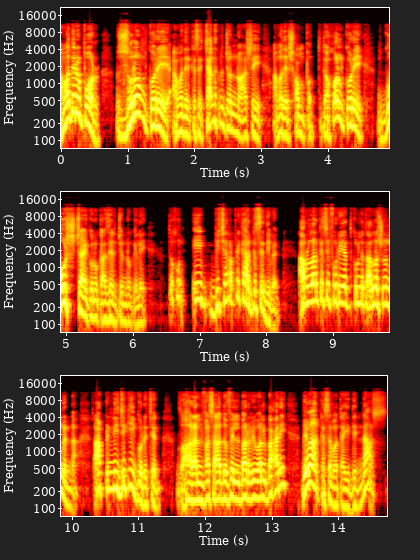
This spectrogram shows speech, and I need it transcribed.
আমাদের উপর জুলুম করে, আমাদের কাছে চাঁদার জন্য আসে, আমাদের সম্পত্তি দখল করে ঘুষ চায় কোনো কাজের জন্য গেলে তখন এই বিচার আপনি কার কাছে দিবেন? আল্লাহর কাছে ফরিয়াদ করলে তো আল্লাহ শুনবেন না। আপনি নিজে কি করেছেন? জাহারাল ফাসাদু ফিল বাররি ওয়াল বাহরি বিমা কাসাবাত আইদিন নাস।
